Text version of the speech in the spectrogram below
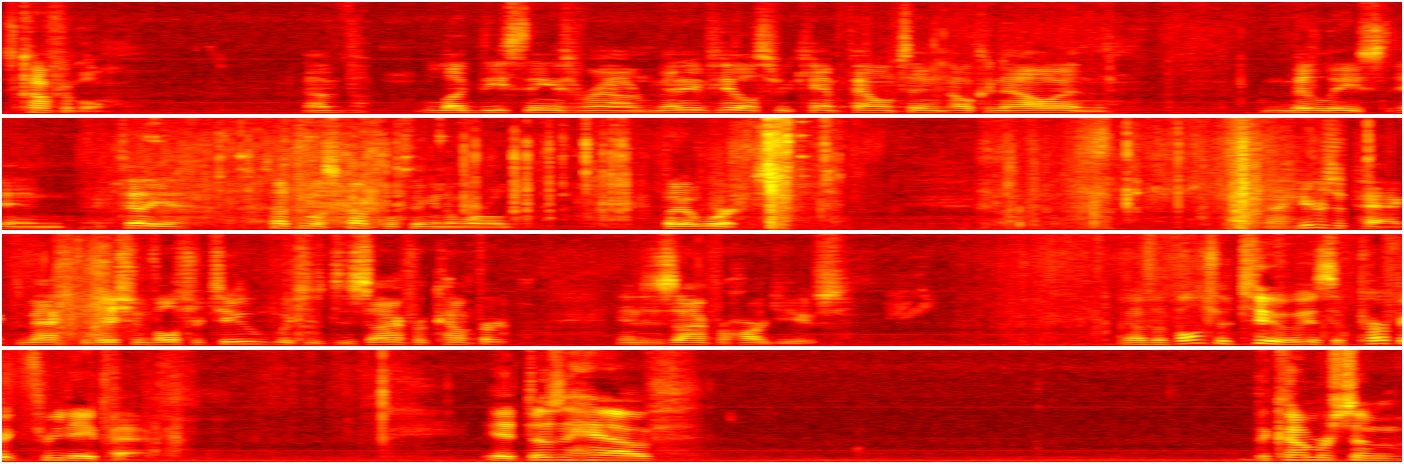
is comfortable. I've lugged these things around many of hills through Camp Pendleton, Okinawa, and Middle East, and I tell you, it's not the most comfortable thing in the world, but it works. Now here's a pack, the Maxpedition Vulture 2, which is designed for comfort and designed for hard use. Now the Vulture 2 is a perfect three-day pack. It doesn't have the cumbersome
